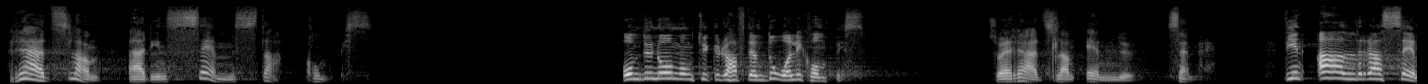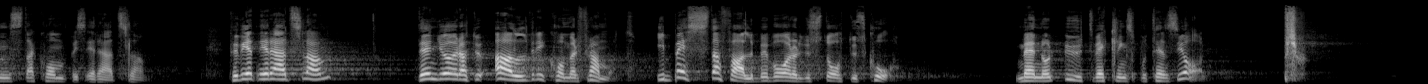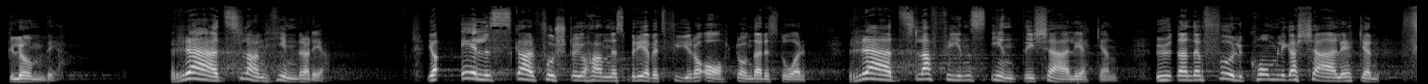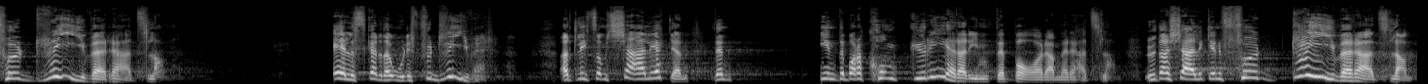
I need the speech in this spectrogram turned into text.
Rädslan är din sämsta kompis. Om du någon gång tycker du haft en dålig kompis så är rädslan ännu sämre. Din allra sämsta kompis är rädslan. För vet ni rädslan, den gör att du aldrig kommer framåt. I bästa fall bevarar du status quo. Men någon utvecklingspotential, glöm det. Rädslan hindrar det. Jag älskar första Johannesbrevet 4.18 där det står Rädsla finns inte i kärleken utan den fullkomliga kärleken fördriver rädslan. Älskar det där ordet fördriver. Att liksom kärleken, den inte bara konkurrerar inte bara med rädslan utan kärleken fördriver rädslan.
